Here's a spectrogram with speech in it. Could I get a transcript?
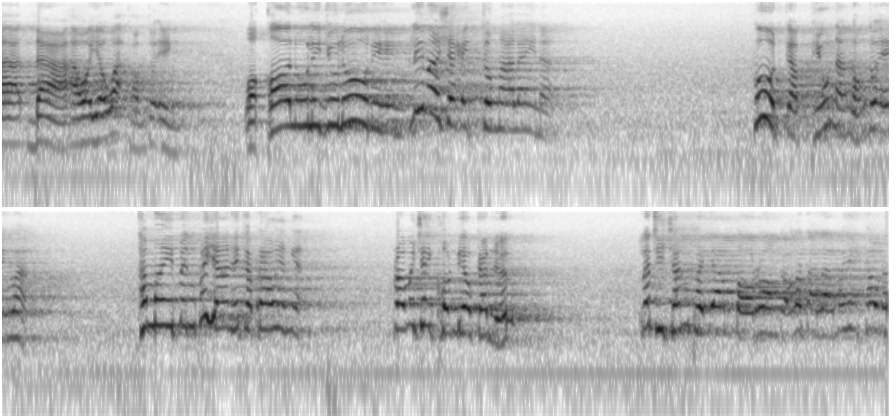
ตาด่าอวัยวะของตัวเองว่ากาลูลิจูลูดิฮิมลิมาชฮิดตุมาไลนะพูดกับผิวหนังของตัวเองว่าทำไมเป็นพยานให้กับเราอย่างเงี้ย เราไม่ใช่คนเดียวกันหรือ และที่ฉันพยายามต่อรองกับอัลลอฮฺตาลาไม่ให้เข้าน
